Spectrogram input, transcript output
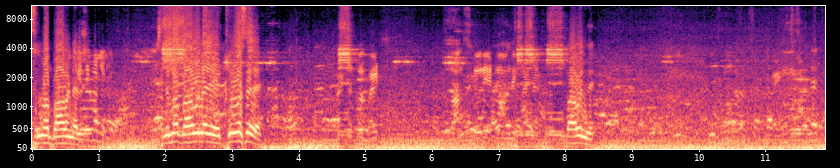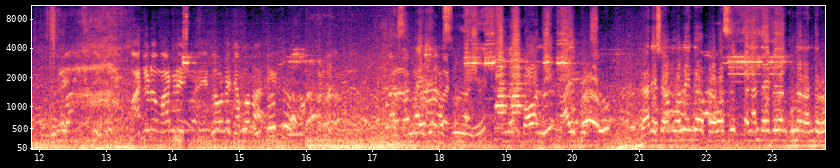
సినిమా బాగుండాలి. సినిమా బాగుండాలి ఎక్కువ వస్తుంది. బాగుంది. మాట్లాడు మాట్లాడు. ఎట్లా ఉన్నాయి చెప్పాలా? సినిమా అయితే మస్తు ఉన్నది బాగుంది ఆది పురుషు రాధేశ్యామ్ వల్ల ఇంకా ప్రభాస్ పని అంత అయిపోయింది అనుకున్నారు అందరూ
